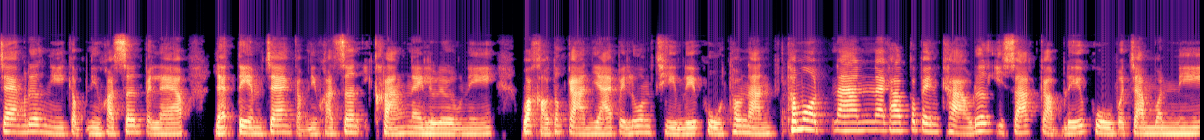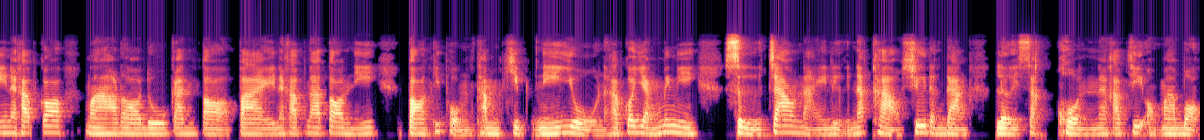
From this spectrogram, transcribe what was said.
แจ้งเรื่องนี้กับนิวคาสเซิลไปแล้ว และเตรียมแจ้งกับนิวคาสเซิลอีกครั้งในเร็วๆนี้ ว่าเขาต้องการย้ายไปร่วมทีมลิเวอร์พูลเท่านั้น ทั้งหมดนั้นนะครับก็เป็นข่าวเรื่องอิซักกับลิเวอร์พูลประจำวันนี้นะครับ ก็มารอดูกันต่อไปนะครับณตอนนี้ตอนที่ผมทำคลิปนี้อยู่นะครับ ก็ยังไม่มีสื่อเจ้าไหนหรือนักข่าวชื่อดัง ๆ เลยสักคนนะครับ ที่ออกมาบอก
